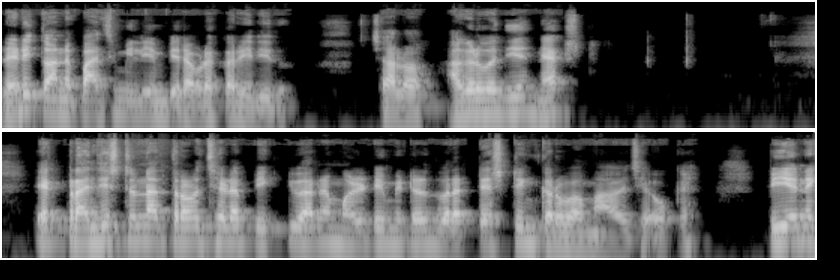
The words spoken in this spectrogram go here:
રેડી તો આને પાંચ મિલી એમ્પિયર આપણે કરી દીધું. ચાલો, આગળ વધીએ. નેક્સ્ટ એક ટ્રાન્ઝિસ્ટરના ત્રણ છેડા પીક્યુઆરને મલ્ટીમીટર દ્વારા ટેસ્ટિંગ કરવામાં આવે છે. ઓકે પી અને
